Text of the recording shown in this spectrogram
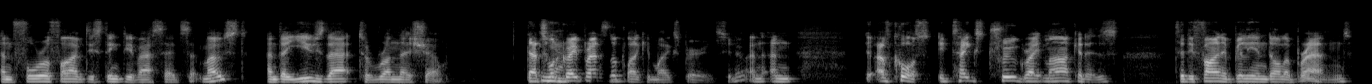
and four or five distinctive assets at most, and they use that to run their show. That's what yeah. great brands look like in my experience, you know. And and of course, it takes true great marketers to define a billion dollar brand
